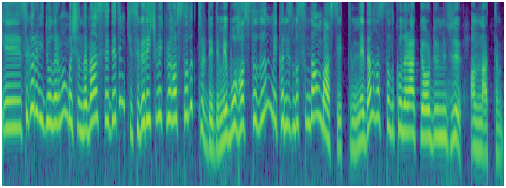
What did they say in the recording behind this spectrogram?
e, sigara videolarımın başında ben size dedim ki sigara içmek bir hastalıktır dedim ve bu hastalığın mekanizmasından bahsettim. Neden hastalık olarak gördüğümüzü anlattım.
